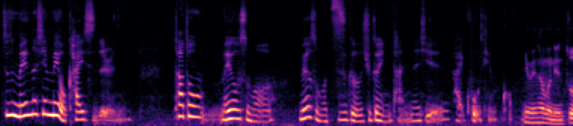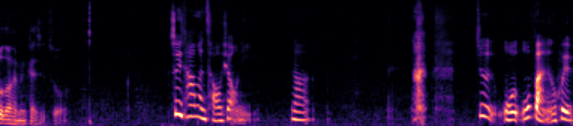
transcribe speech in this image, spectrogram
就是没那些没有开始的人，他都没有什么没有什么资格去跟你谈那些海阔天空，因为他们连做都还没开始做，所以他们嘲笑你，那 就我我反而会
